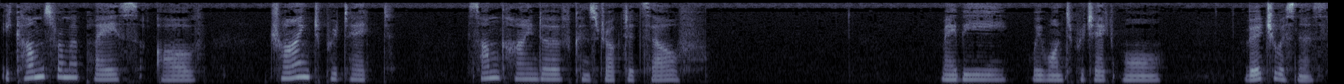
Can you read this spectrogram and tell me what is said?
It comes from a place of trying to protect some kind of constructed self. Maybe we want to project more virtuousness,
